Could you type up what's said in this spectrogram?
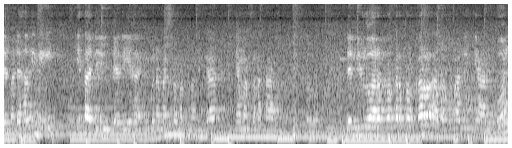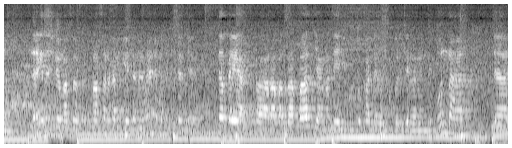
Dan pada hal ini kita di, dari himpunan mahasiswa matematika yang melaksanakan itu dan di luar proker-proker atau kepanitiaan pun sebenarnya kita juga melaksanakan kegiatan yang lain yang masih bisa ya kita kayak uh, rapat-rapat yang nanti dibutuhkan dalam keberjalanan himpunan dan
